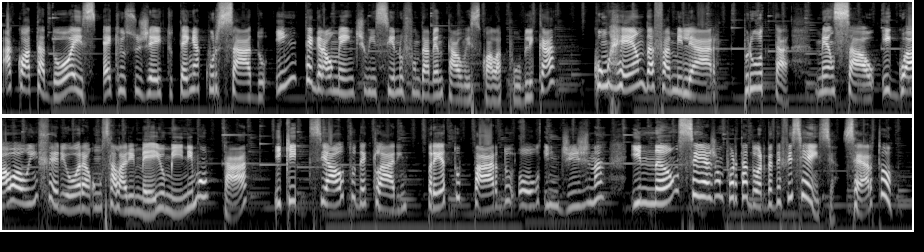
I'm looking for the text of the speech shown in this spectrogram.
A cota 2 é que o sujeito tenha cursado integralmente o ensino fundamental em escola pública, com renda familiar bruta mensal igual ou inferior a um salário e meio mínimo, tá? E que se autodeclarem preto, pardo ou indígena e não sejam portador da deficiência, certo?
